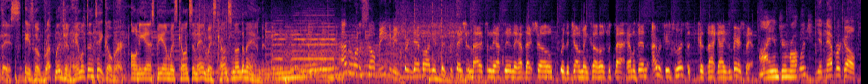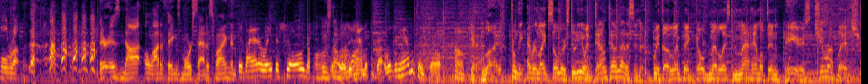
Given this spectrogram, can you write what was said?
This is the Rutledge and Hamilton Takeover on ESPN Wisconsin and Wisconsin On Demand. Everyone is so mean to me. For example, on your sister station in Madison in the afternoon, they have that show where the gentleman co-hosts with Matt Hamilton. I refuse to listen because that guy's a Bears fan. I am Jim Rutledge. You never go full Rutledge. There is not a lot of things more satisfying than If I had to rate the show, Well, who's number Rutledge and one? Hamilton. Rutledge and Hamilton show. Oh, get it. Live from the Everlight Solar Studio in downtown Madison with Olympic gold medalist Matt Hamilton, here's Jim Rutledge.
